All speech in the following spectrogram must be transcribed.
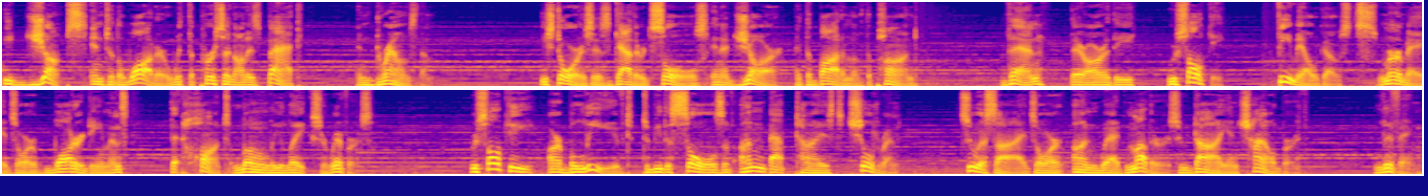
he jumps into the water with the person on his back and drowns them. He stores his gathered souls in a jar at the bottom of the pond. Then there are the Rusalki, female ghosts, mermaids, or water demons that haunt lonely lakes or rivers. Rusalki are believed to be the souls of unbaptized children, suicides or unwed mothers who die in childbirth, living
